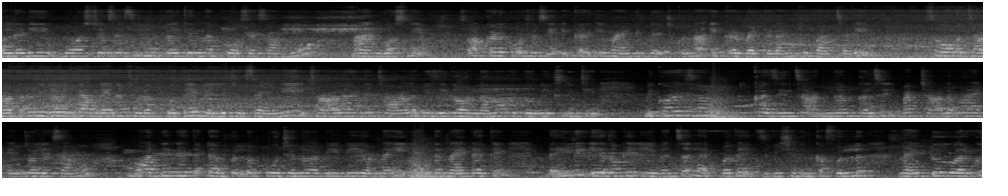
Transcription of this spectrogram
ఆల్రెడీ వాష్ చేసేసి ముక్కల కింద కోసేసాము మ్యాంగోస్ని. సో అక్కడ కోసేసి ఇక్కడికి మా ఇంటికి తెచ్చుకున్న. ఇక్కడ పెట్టడానికి పచ్చడి. సో జాతర వీడియో ఇంకా ఎవరైనా చూడకపోతే వెళ్ళి చూసేయండి. చాలా అంటే చాలా బిజీగా ఉన్నాను ఒక టూ వీక్స్ నుంచి. బికాజ్ కజిన్స్ అందరం కలిసి బట్ చాలా బాగా ఎంజాయ్ చేసాము. మార్నింగ్ అయితే టెంపుల్లో పూజలు అవి ఇవి ఉన్నాయి. అండ్ నైట్ అయితే డైలీ ఏదో ఒక ఈవెంట్స్ లేకపోతే ఎగ్జిబిషన్ ఇంకా ఫుల్ నైట్ టూ వరకు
